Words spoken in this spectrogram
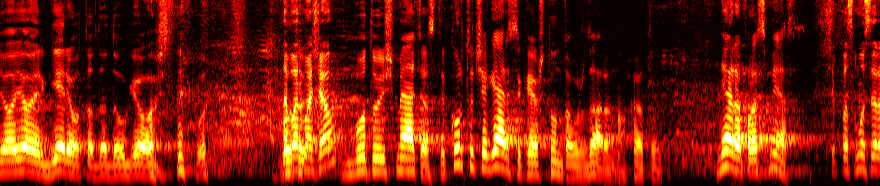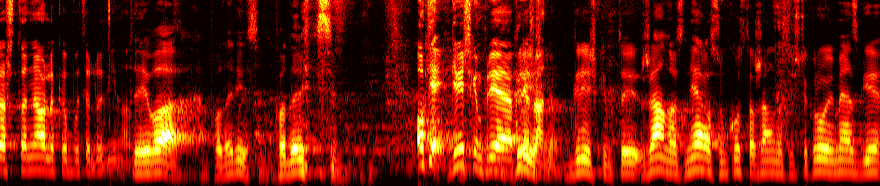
jo, jo, ir geriau tada daugiau. Žinai, būtų- Dabar mažiau? Būtų išmetęs. Tai kur tu čia gersi, kai aštuntą uždaro, nu ką tu? Nėra prasmės. Tai pas mus yra 18 butelių vyno. Tai va, padarysim, padarysim. Ok, grįžkim prie, prie žanro. Grįžkim, grįžkim. Tai žanras nėra sunkus, tas žanras iš tikrųjų mesgi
